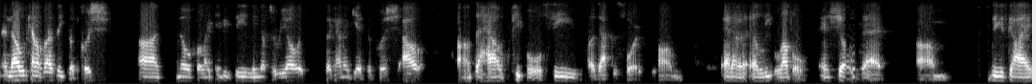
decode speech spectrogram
and that was kind of, I think, the push, uh, know, for like NBC leading up to Rio is to kind of get the push out um, to have people see adaptive sports um, at an elite level and show that um, these guys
